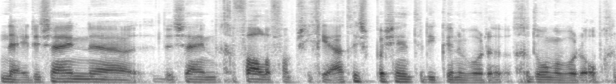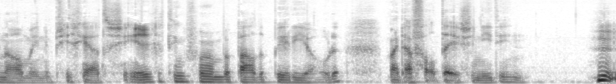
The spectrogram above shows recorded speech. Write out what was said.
Nee, er zijn, eh, er zijn gevallen van psychiatrische patiënten... die kunnen worden, gedwongen worden opgenomen in een psychiatrische inrichting... voor een bepaalde periode. Maar daar valt deze niet in. Hm.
